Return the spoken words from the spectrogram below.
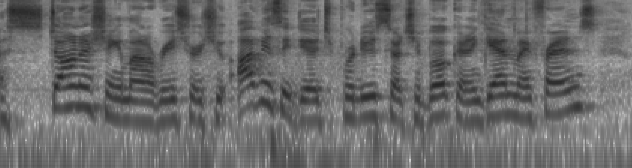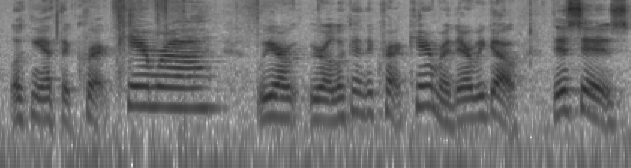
astonishing amount of research you obviously did to produce such a book. And again, my friends, looking at the correct camera, we are we are looking at the correct camera. There we go. This is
